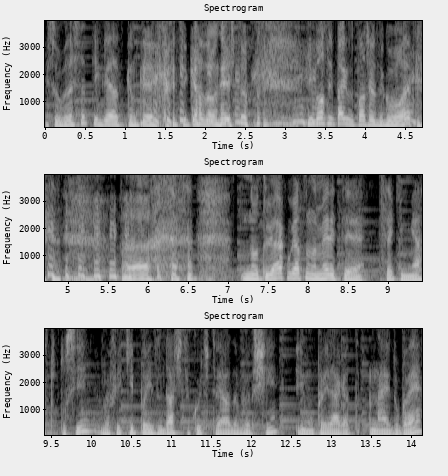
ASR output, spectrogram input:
и се обръщат и гледат към те, който си казал нещо. И после пак започват да говорят. Но тогава, когато намерите всеки мястото си в екипа и задачите, които трябва да върши и му прилягат най-добре,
